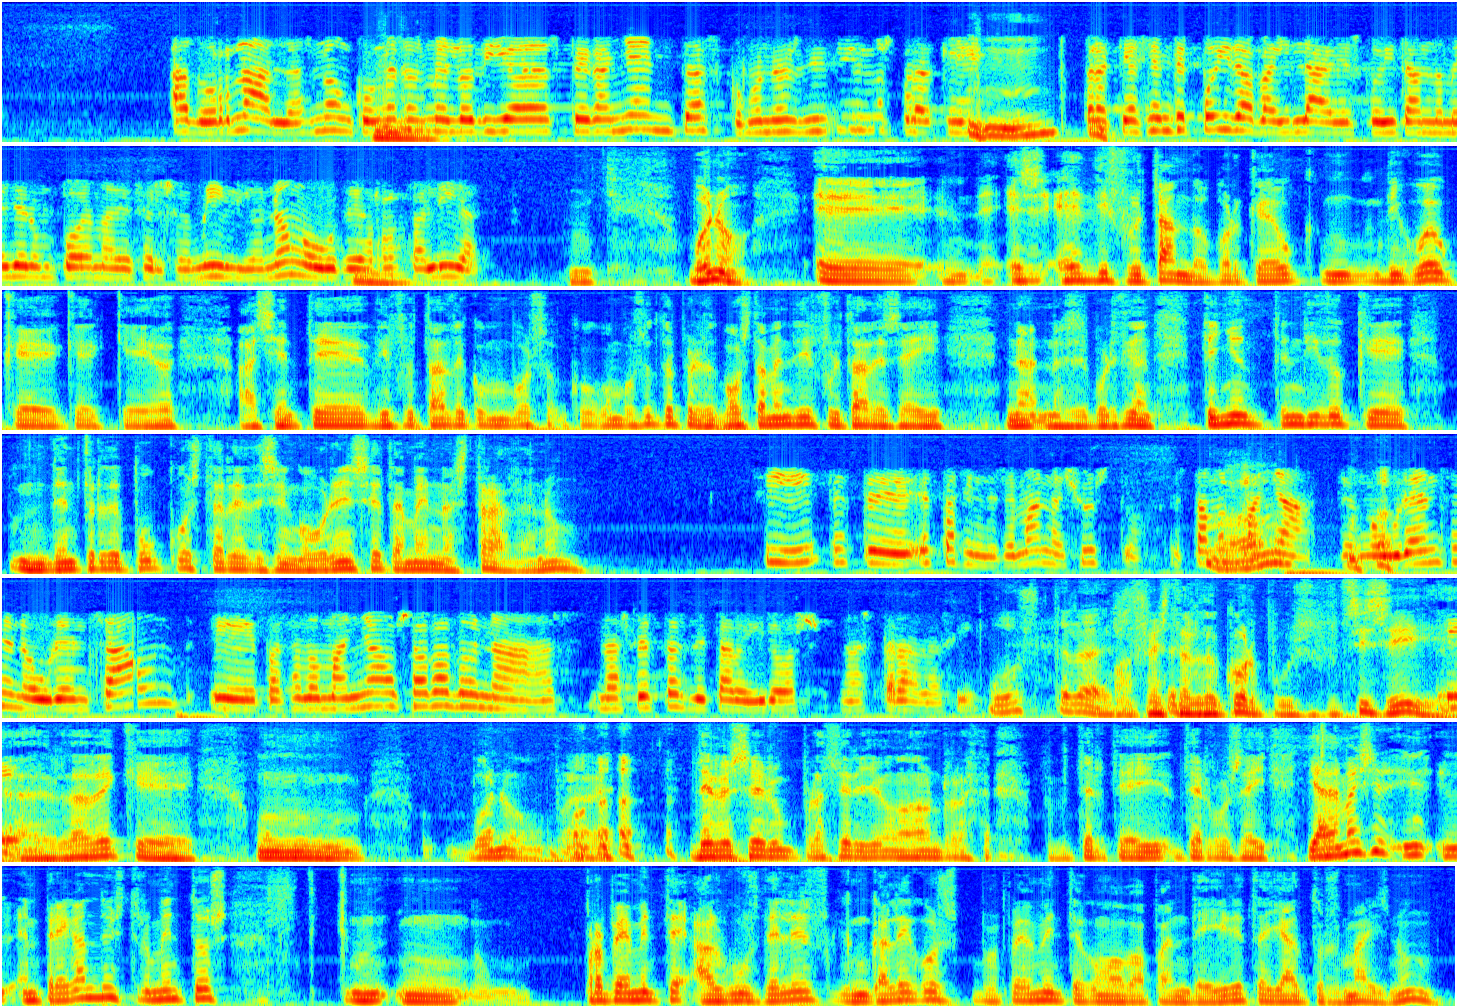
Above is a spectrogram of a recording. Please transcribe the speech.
adornalas, non, con mm. esas melodías pegañentas, como nos dicimos, para que mm. para que a xente poida bailar escoitando mellor un poema de Celso Emilio, non, ou de. Mm. Rosalía. Bueno, eh, es, es disfrutando porque eu digo eu que, que, que a xente disfrutade con vos con vosotros, pero vos tamén disfrutades aí na, nas exposicións. Teño entendido que dentro de pouco estaredes en Ourense tamén na estrada, non? Sí, este, esta fin de semana, xusto. Estamos ah. mañá en Ourense, en Ourensound, eh, pasado mañá o sábado nas, nas festas de Tabeirós, na estrada, sí. Ostras. As festas do Corpus, sí, sí, sí. a verdade é que un... Bueno, eh, debe ser un placer e unha honra terte aí, tervos aí. E ademais eh, eh, empregando instrumentos mm, mm, propiamente, algúns deles galegos propiamente como a pandeireta e outros máis, non?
